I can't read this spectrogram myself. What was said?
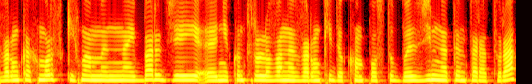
warunkach morskich mamy najbardziej e, niekontrolowane warunki do kompostu, bo jest zimna temperatura,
